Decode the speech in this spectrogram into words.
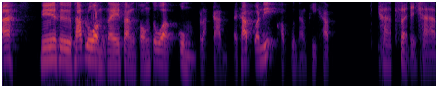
อะนี่คือภาพรวมในฝั่งของตัวกลุ่มประกันนะครับ วันนี้ขอบคุณทางพีครับ ครับ สวัสดีครับ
